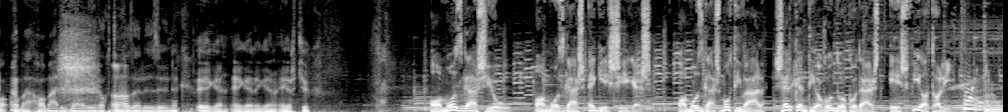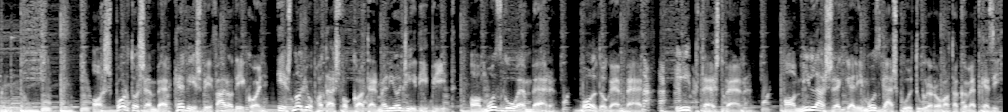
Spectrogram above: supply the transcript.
ha, ha, már, ha már így mellé raktak Aha. az előzőnek. Igen, igen, igen, értjük. A mozgás jó, a mozgás egészséges, a mozgás motivál, serkenti a gondolkodást és fiatalít. A sportos ember kevésbé fáradékony és nagyobb hatásfokkal termeli a GDP-t. A mozgó ember boldog ember. Épp testben. A millás reggeli mozgáskultúra rovata következik.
